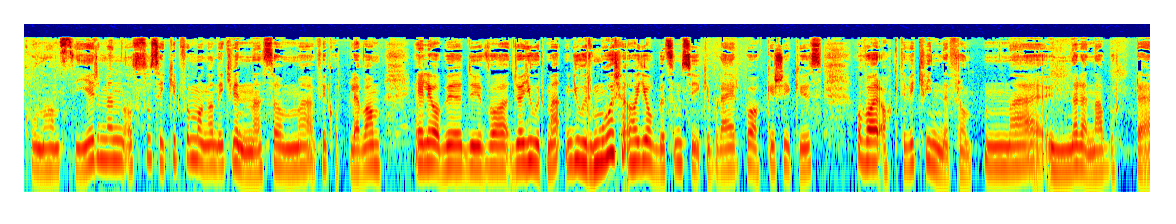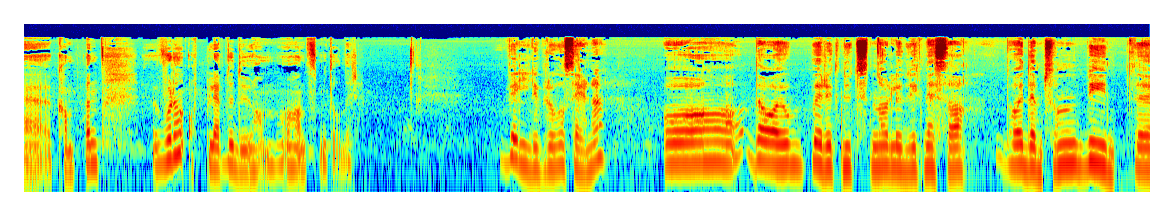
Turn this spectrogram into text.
kona hans sier, men også sikkert for mange av de kvinnene som eh, fikk oppleve ham. Eli Aaby, du, du, er jordmor og jobbet som sykepleier på Aker sykehus, og var aktiv i kvinnefronten eh, under denne abortkampen. Hvordan opplevde du ham og hans metoder? Veldig provoserende. Og det var jo Børre Knutsen og Ludvig Nessa Det var dem som begynte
